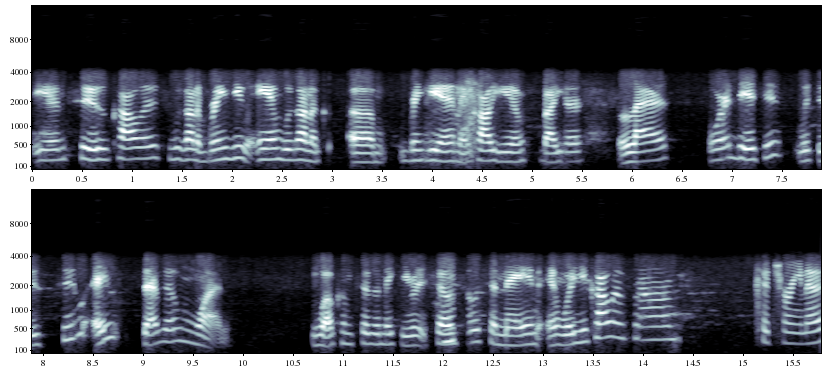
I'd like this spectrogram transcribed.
into callers. We're gonna bring you in. We're gonna um bring you in and call you in by your last four digits, which is two eight seven one. Welcome to the Nikki Rich Show. Mm-hmm. Tell us your name and where you calling from. Katrina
